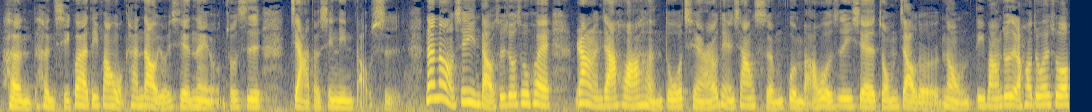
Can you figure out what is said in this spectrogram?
很很奇怪的地方，我看到有一些内容就是假的心灵导师。那那种心灵导师就是会让人家花很多钱啊，有点像神棍吧，或者是一些宗教的那种地方，就是然后就会说。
